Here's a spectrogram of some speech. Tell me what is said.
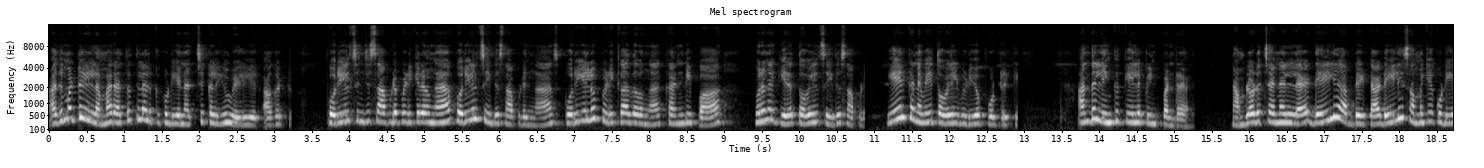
அது மட்டும் இல்லாமல் ரத்தத்தில் இருக்கக்கூடிய நச்சுக்களையும் வெளியே அகற்றும் பொரியல் செஞ்சு சாப்பிட பிடிக்கிறவங்க பொரியல் செய்து சாப்பிடுங்க. பொரியலும் பிடிக்காதவங்க கண்டிப்பாக முருங்கைக்கீரை துவையல் செய்து சாப்பிடு. ஏற்கனவே துவையல் வீடியோ போட்டிருக்கேன். அந்த லிங்க்கு கீழே பின் பண்ணுறேன் நம்மளோட சேனலில் டெய்லி அப்டேட்டாக டெய்லி சமைக்கக்கூடிய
